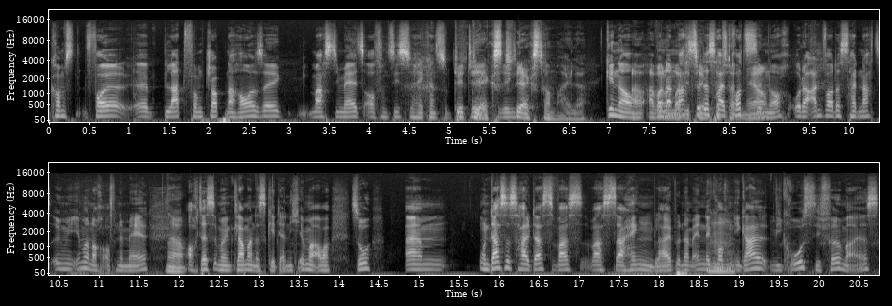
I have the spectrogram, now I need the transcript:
kommst voll äh, blatt vom Job nach Hause, machst die Mails auf und siehst so, hey, kannst du bitte die, die, die extra Meile. Genau. Aber und dann machst du das halt trotzdem mehr. noch oder antwortest halt nachts irgendwie immer noch auf eine Mail. Ja. Auch das immer in Klammern, das geht ja nicht immer, aber so. Ähm, und das ist halt das, was, was da hängen bleibt. Und am Ende mhm. kochen, egal wie groß die Firma ist,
